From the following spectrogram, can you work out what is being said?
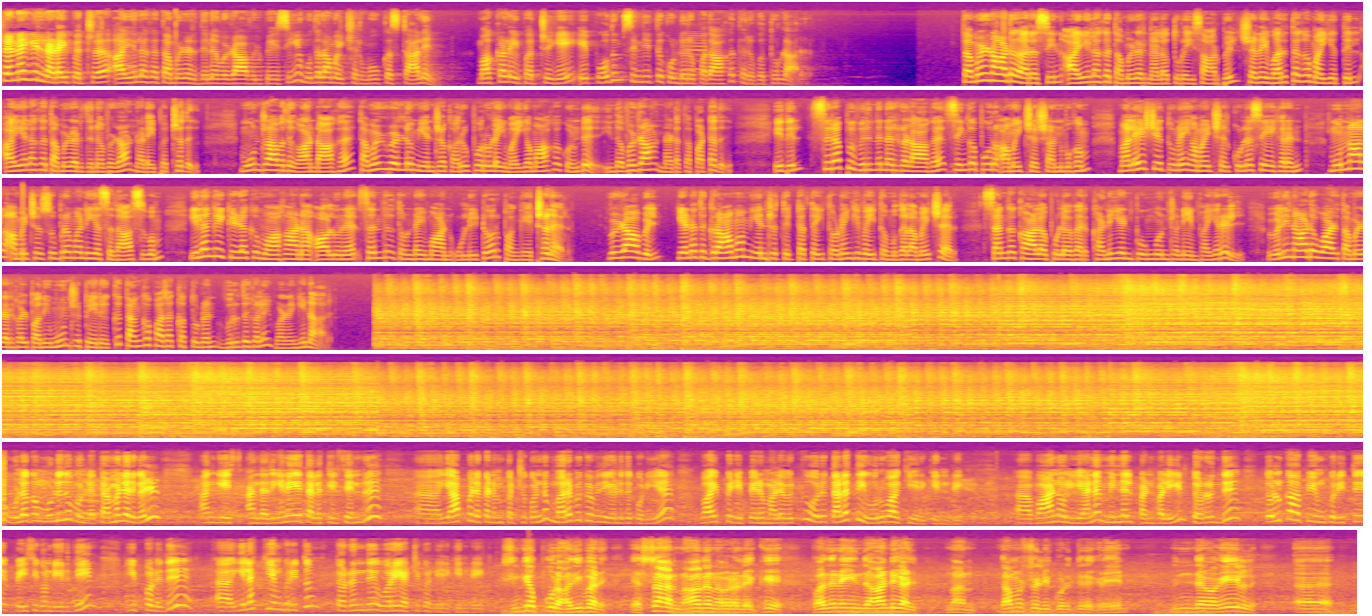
சென்னையில் நடைபெற்ற அயலக தமிழர் தின விழாவில் பேசிய முதலமைச்சர் மு ஸ்டாலின் மக்களை பற்றியே எப்போதும் சிந்தித்துக் கொண்டிருப்பதாக தெரிவித்துள்ளார். தமிழ்நாடு அரசின் அயலக தமிழர் நலத்துறை சார்பில் சென்னை வர்த்தக மையத்தில் அயலக தமிழர் தின விழா நடைபெற்றது. மூன்றாவது ஆண்டாக தமிழ் வெள்ளும் என்ற கருப்பொருளை மையமாக கொண்டு இந்த விழா நடத்தப்பட்டது. இதில் சிறப்பு விருந்தினர்களாக சிங்கப்பூர் அமைச்சர் சண்முகம் மலேசிய துணை அமைச்சர் குலசேகரன் முன்னாள் அமைச்சர் சுப்பிரமணிய சதாசிவம் இலங்கை கிழக்கு மாகாண ஆளுநர் செந்தில் தொண்டைமான் உள்ளிட்டோர் பங்கேற்றனர். விழாவில் எனது கிராமம் என்ற திட்டத்தை தொடங்கி வைத்த முதலமைச்சர் சங்ககால புலவர் கணியன் பூங்குன்றனின் பெயரில் வெளிநாடு வாழ் தமிழர்கள் பதிமூன்று பேருக்கு தங்கப்பதக்கத்துடன் விருதுகளை வழங்கினார். முழுதும் உள்ள தமிழர்கள் அங்கே அந்த இணையதளத்தில் சென்று யாப்பிலக்கணம் கற்றுக்கொண்டு மரபு கவிதை எழுதக்கூடிய வாய்ப்பினை பெறும் அளவிற்கு ஒரு தளத்தை உருவாக்கி இருக்கின்றேன். வானொலியான மின்னல் பண்பலையில் தொடர்ந்து தொல்காப்பியம் குறித்து பேசிக்கொண்டிருந்தேன். இப்பொழுது இலக்கியம் குறித்தும் தொடர்ந்து உரையாற்றி கொண்டிருக்கின்றேன். சிங்கப்பூர் அதிபர் எஸ்ஆர் நாதன் அவர்களுக்கு பதினைந்து ஆண்டுகள் நான் தமிழ் சொல்லிக் கொடுத்திருக்கிறேன். இந்த வகையில்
